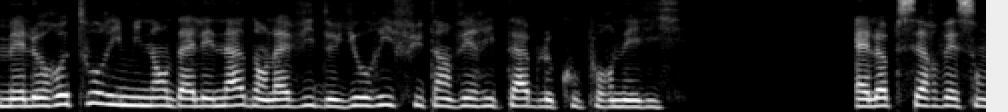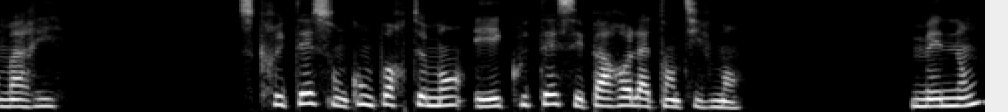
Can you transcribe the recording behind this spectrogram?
Mais le retour imminent d'Alena dans la vie de Yuri fut un véritable coup pour Nelly. Elle observait son mari, scrutait son comportement et écoutait ses paroles attentivement. Mais non,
